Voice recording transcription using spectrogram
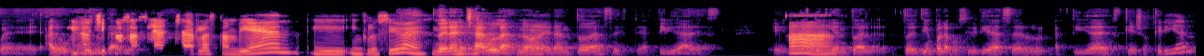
fue algo ¿Y los chicos hacían charlas también, y, inclusive? No eran charlas, ¿no? Eran todas este, actividades. Eh, ah. Tenían todo el, tiempo la posibilidad de hacer actividades que ellos querían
